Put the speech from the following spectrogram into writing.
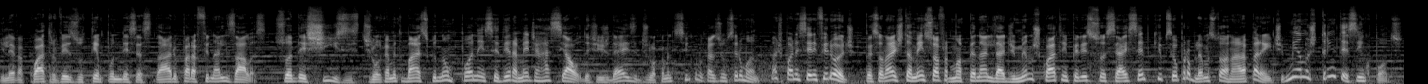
e leva 4 vezes o tempo necessário para finalizá-las. Sua DX e deslocamento básico não podem exceder a média racial, DX 10 e deslocamento 5 no caso de um ser humano, mas podem ser inferiores. O personagem também sofre uma penalidade de menos 4 em perícias sociais sempre que seu problema se tornar aparente, menos 35 pontos.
